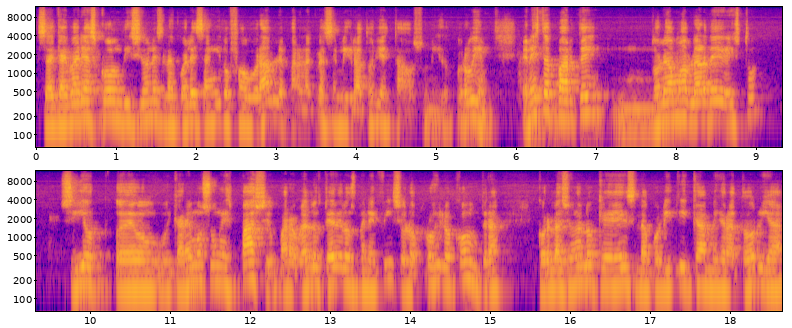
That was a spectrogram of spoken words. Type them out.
o sea que hay varias condiciones las cuales han ido favorables para la clase migratoria de Estados Unidos. Pero bien, en esta parte no le vamos a hablar de esto, sí eh, ubicaremos un espacio para hablarle a ustedes de los beneficios, los pros y los contras con relación a lo que es la política migratoria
